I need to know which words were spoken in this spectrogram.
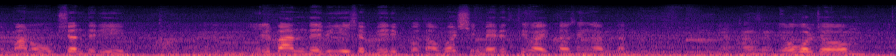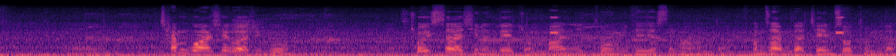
웬만한 옵션들이 음, 일반 내비게이션 메릿보다 훨씬 메리트가 있다고 생각합니다. 그냥 항상 요걸 좀 어, 참고하셔가지고 초이스 하시는데 좀 많이 도움이 되셨으면 합니다. 감사합니다. 제임스 오토입니다.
